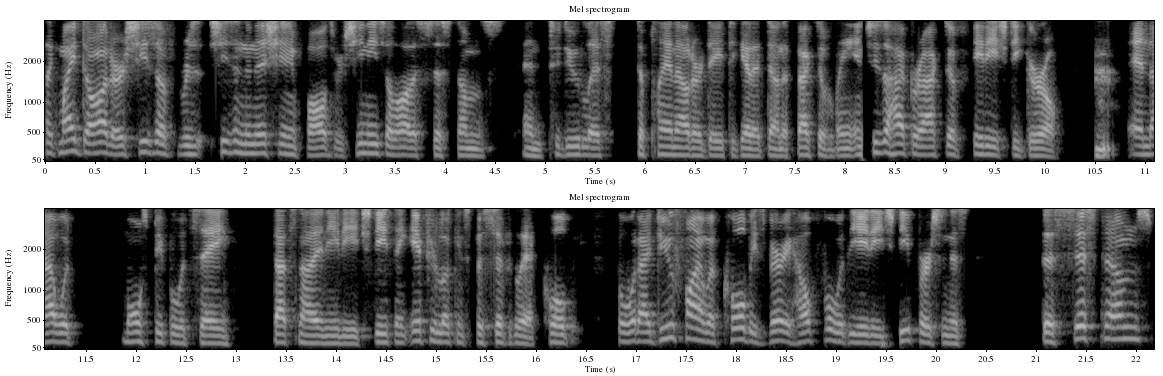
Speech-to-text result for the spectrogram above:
like my daughter, she's a she's an initiating through. She needs a lot of systems and to do lists to plan out her day to get it done effectively. And she's a hyperactive ADHD girl. Mm. And that would, most people would say that's not an ADHD thing if you're looking specifically at Kolbe. But what I do find with Kolbe is very helpful with the ADHD person is the systems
